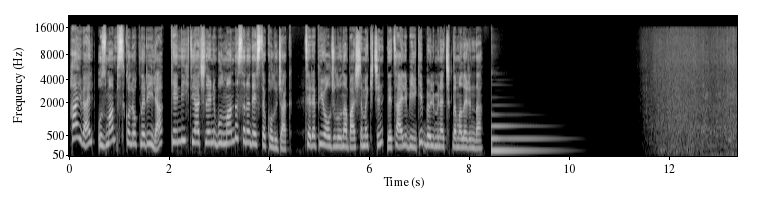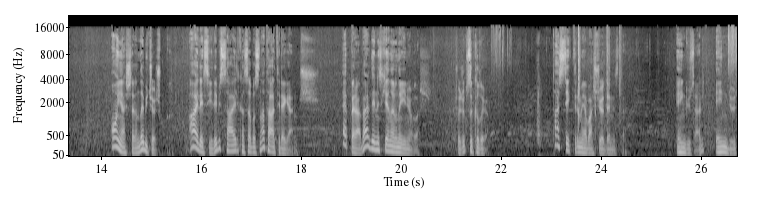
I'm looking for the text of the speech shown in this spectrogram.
Hayvel, uzman psikologlarıyla kendi ihtiyaçlarını bulmanda sana destek olacak. Terapi yolculuğuna başlamak için detaylı bilgi bölümün açıklamalarında. On yaşlarında bir çocuk. Ailesiyle bir sahil kasabasına tatile gelmiş. Hep beraber deniz kenarına iniyorlar. Çocuk sıkılıyor. Taş sektirmeye başlıyor denizde. En güzel, en düz,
